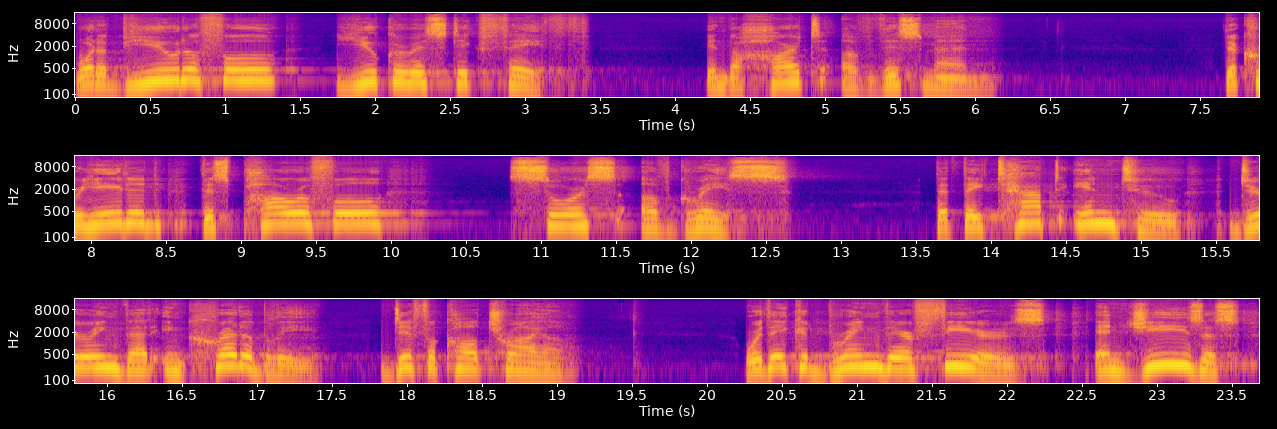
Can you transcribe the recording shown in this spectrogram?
What a beautiful Eucharistic faith in the heart of this man that created this powerful source of grace that they tapped into during that incredibly difficult trial, where they could bring their fears and Jesus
